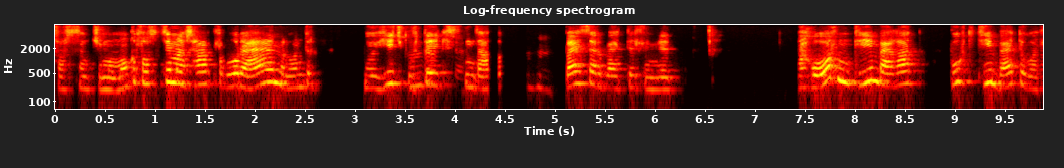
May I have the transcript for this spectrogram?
сурсан ч юм уу Монгол улсын маань шаардлага өөр амар өндөр нөгөө хийж бүртээ гэсэн залуу байсаар байтал ингээд яг уул нь тийм байгаад бүгд тийм байдаг бол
